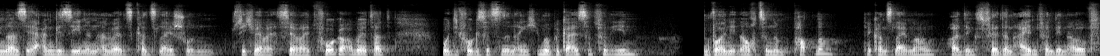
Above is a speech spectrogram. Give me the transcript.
in einer sehr angesehenen Anwaltskanzlei schon sich sehr weit, vorgearbeitet hat. Und die Vorgesetzten sind eigentlich immer begeistert von ihm und wollen ihn auch zu einem Partner der Kanzlei machen. Allerdings fällt dann ein von denen auf,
